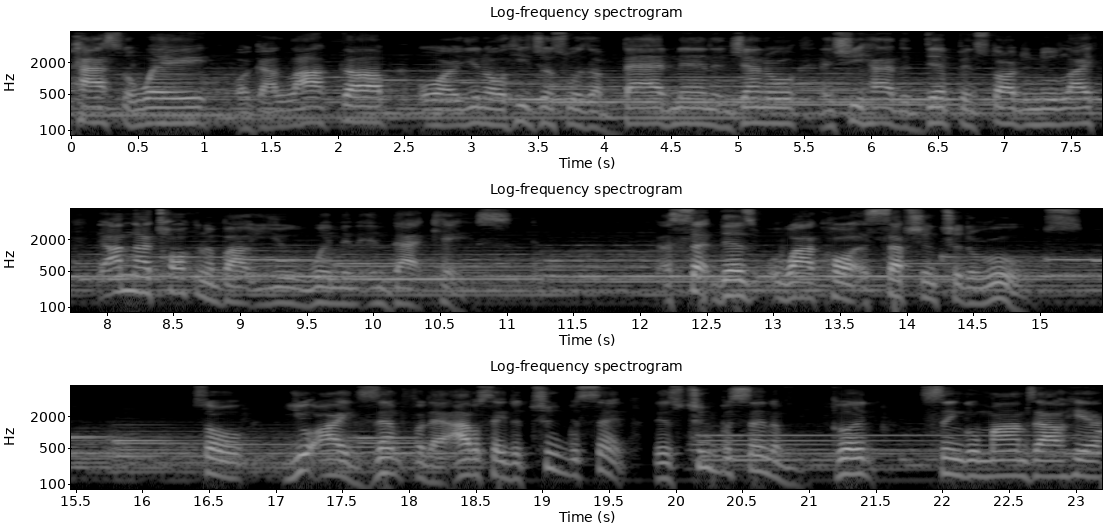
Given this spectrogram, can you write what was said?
passed away or got locked up or you know he just was a bad man in general and she had to dip and start a new life i'm not talking about you women in that case there's what i call exception to the rules so you are exempt for that i would say the 2% there's 2% of good single moms out here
